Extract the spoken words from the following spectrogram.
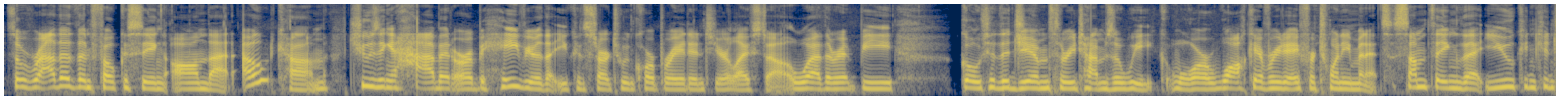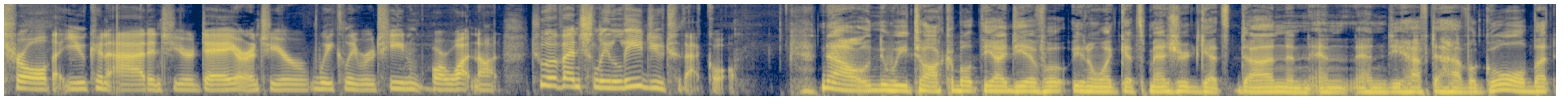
So rather than focusing on that outcome, choosing a habit or a behavior that you can start to incorporate into your lifestyle, whether it be go to the gym three times a week or walk every day for 20 minutes. Something that you can control, that you can add into your day or into your weekly routine or whatnot to eventually lead you to that goal. Now we talk about the idea of you know what gets measured gets done, and and and you have to have a goal. But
